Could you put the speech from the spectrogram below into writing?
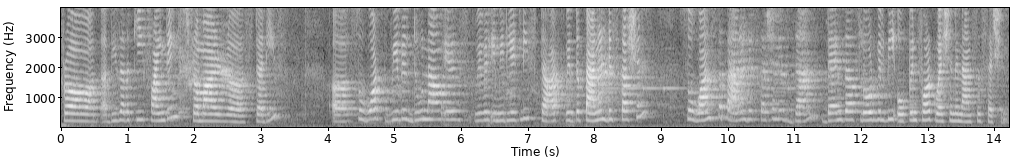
from, uh, these are the key findings from our uh, studies. Uh, so what we will do now is we will immediately start with the panel discussion. So once the panel discussion is done, then the floor will be open for question and answer session.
